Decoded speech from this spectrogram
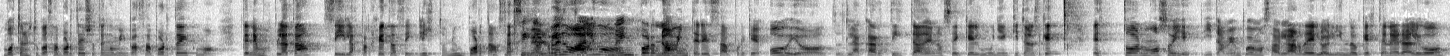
Vos tenés tu pasaporte, yo tengo mi pasaporte, como, ¿tenemos plata? Sí, las tarjetas, sí, listo, no importa. O sea, Sí, si me olvido algo, no importa. no me interesa, porque obvio, la cartita de no sé qué, el muñequito, no sé qué, es todo hermoso y, y también podemos hablar de lo lindo que es tener algo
